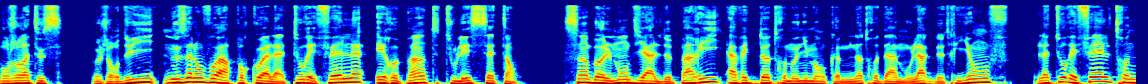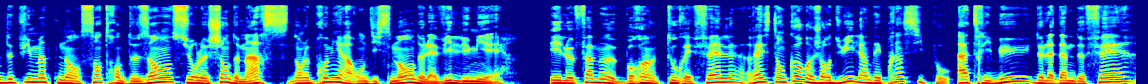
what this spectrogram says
Bonjour à tous. Aujourd'hui, nous allons voir pourquoi la Tour Eiffel est repeinte tous les 7 ans. Symbole mondial de Paris avec d'autres monuments comme Notre-Dame ou l'Arc de Triomphe, la Tour Eiffel trône depuis maintenant 132 ans sur le Champ de Mars dans le premier arrondissement de la ville lumière. Et le fameux brun Tour Eiffel reste encore aujourd'hui l'un des principaux attributs de la Dame de Fer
